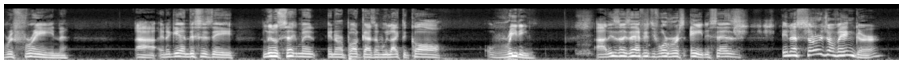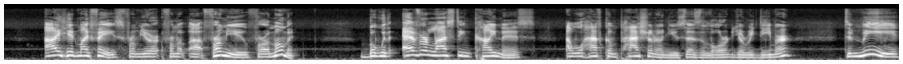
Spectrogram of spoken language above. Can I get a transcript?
refrain. Uh, and again, this is a little segment in our podcast that we like to call reading. Uh, this is Isaiah 54, verse 8. It says, "In a surge of anger, I hid my face from your from uh, from you for a moment, but with everlasting kindness." I will have compassion on you, says the Lord, your Redeemer. To me,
